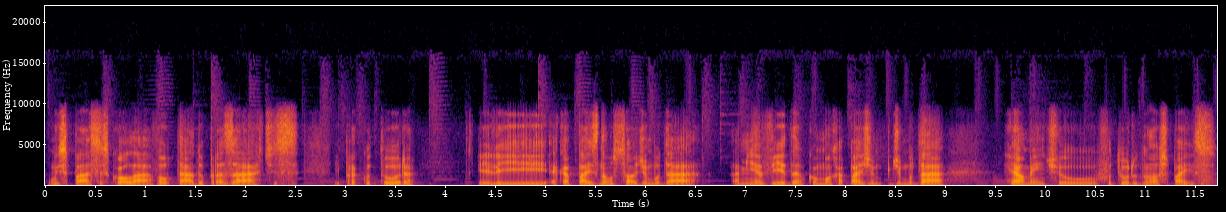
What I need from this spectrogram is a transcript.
um espaço escolar voltado para as artes e para a cultura, ele é capaz não só de mudar a minha vida, como capaz de, de mudar realmente o futuro do nosso país.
